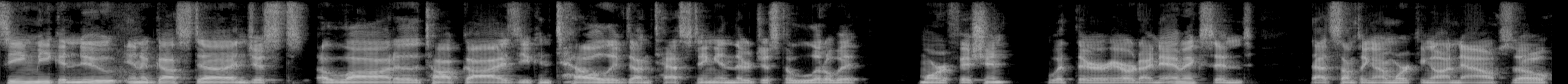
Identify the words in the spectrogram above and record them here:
seeing Mika Noodt in Augusta and just a lot of the top guys, you can tell they've done testing and they're just a little bit more efficient with their aerodynamics. And that's something I'm working on now. So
